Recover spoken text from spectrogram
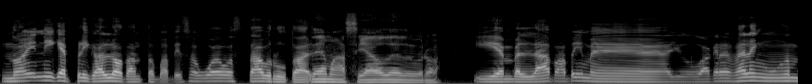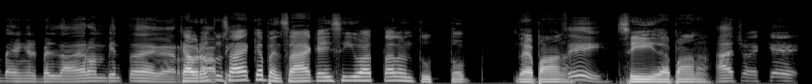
No hay ni que explicarlo tanto, papi. Ese juego está brutal. Demasiado de duro. Y en verdad, papi, me ayudó a crecer en, un, en el verdadero ambiente de guerra. Cabrón, tú sabes que pensaba que sí iba a estar en tus top de pana. Sí. Sí, de pana. Hacho, es que.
